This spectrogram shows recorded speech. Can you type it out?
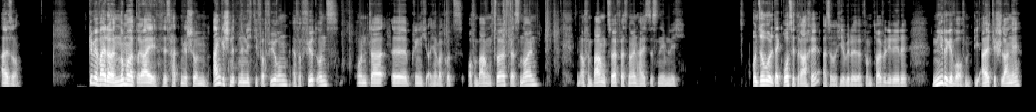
Also, gehen wir weiter. Nummer drei, das hatten wir schon angeschnitten, nämlich die Verführung. Er verführt uns. Und da äh, bringe ich euch einfach kurz Offenbarung 12, Vers 9. In Offenbarung 12, Vers 9 heißt es nämlich, und so wurde der große Drache, also hier wieder vom Teufel die Rede, niedergeworfen, die alte Schlange,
